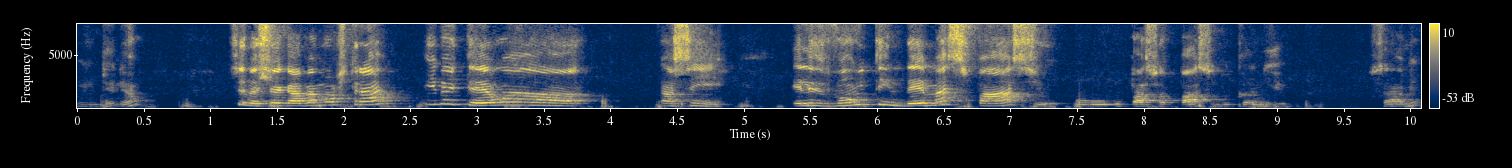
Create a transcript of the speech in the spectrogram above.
entendeu? Você vai chegar, vai mostrar e vai ter uma assim, eles vão entender mais fácil o, o passo a passo do canil, sabe?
